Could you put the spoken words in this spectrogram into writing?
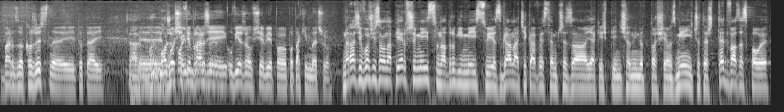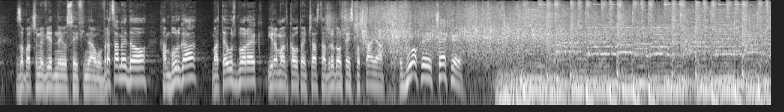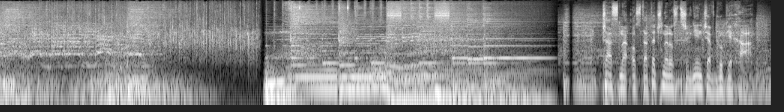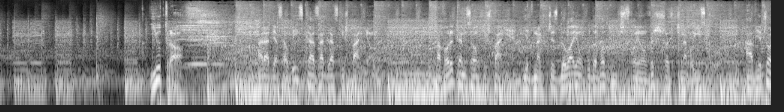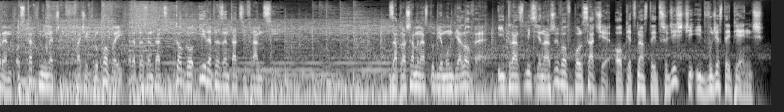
bardzo korzystne i tutaj Tak, e, mo- może Włosi tym bardziej uwierzą w siebie po, po takim meczu. Na razie Włosi są na pierwszym miejscu, na drugim miejscu jest Ghana. Ciekaw jestem, czy za jakieś 50 minut to się zmieni, czy też te dwa zespoły zobaczymy w jednej ósmej finału. Wracamy do Hamburga. Mateusz Borek i Roman Kołtoń. Czas na drugą część spotkania. Włochy, Czechy. Czas na ostateczne rozstrzygnięcia w grupie H. Jutro Arabia Saudyjska zagra z Hiszpanią. Faworytem są Hiszpanie, jednak czy zdołają udowodnić swoją wyższość na boisku? A wieczorem ostatni mecz w fazie grupowej reprezentacji Togo i reprezentacji Francji. Zapraszamy na studio mundialowe i transmisję na żywo w Polsacie o 15.30 i 25.00.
